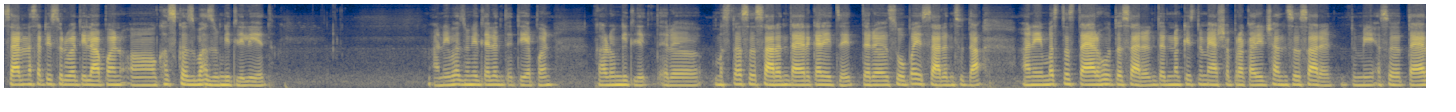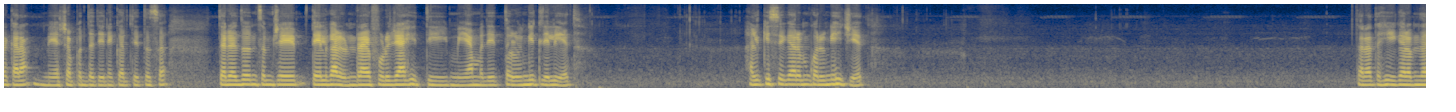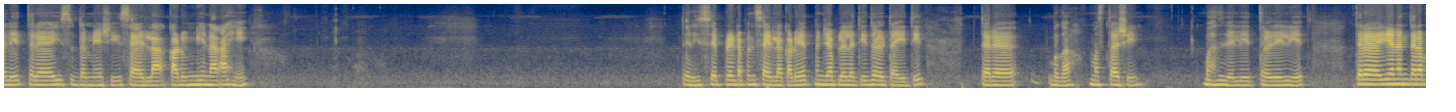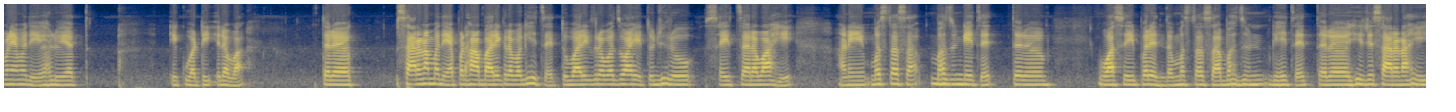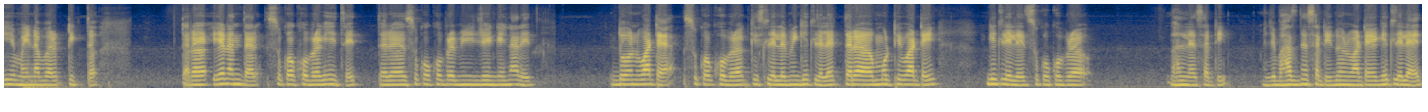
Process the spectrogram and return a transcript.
सारणासाठी सुरुवातीला आपण खसखस भाजून घेतलेली आहेत. आणि भाजून घेतल्यानंतर ती आपण काढून घेतली तर मस्त असं सारण तयार करायचं आहे तर सोपं आहे सारणसुद्धा आणि मस्तच तयार होतं सारण. तर नक्कीच तुम्ही अशा प्रकारे छानसं सारण तुम्ही असं तयार करा. मी अशा पद्धतीने करते तसं. तर दोन चमचे तेल घालून ड्रायफ्रूट जे आहेत ती मी यामध्ये तळून घेतलेली आहेत. हलकीशी गरम करून घ्यायची आहेत. तर आता ही गरम झाली तर ही सुद्धा मी अशी साईडला काढून घेणार आहे. तर ही सेपरेट आपण साईडला काढूयात म्हणजे आपल्याला ती दळता येतील. तर बघा मस्त अशी भाजलेली आहेत तळलेली आहेत. तर यानंतर आपण यामध्ये घालूयात एक वाटी रवा. तर सारणामध्ये आपण हा बारीक रवा घ्यायचा आहे. तो बारीक रवा जो आहे तो झिरो साईजचा रवा आहे आणि मस्त असा भाजून घ्यायचा आहे. तर वास येईपर्यंत मस्त असा भाजून घ्यायचा आहे. तर हे जे सारण आहे हे महिनाभर टिकतं. तर यानंतर सुकं खोबरं घ्यायचं आहे. तर सुकं खोबरं मी जे घेणार आहेत दोन वाट्या सुकं खोबरं किसलेलं मी घेतलेलं आहे. तर मोठी वाटे घेतलेले आहेत सुकं खोबरं घालण्यासाठी. म्हणजे भाजण्यासाठी दोन वाट्या घेतलेल्या आहेत.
